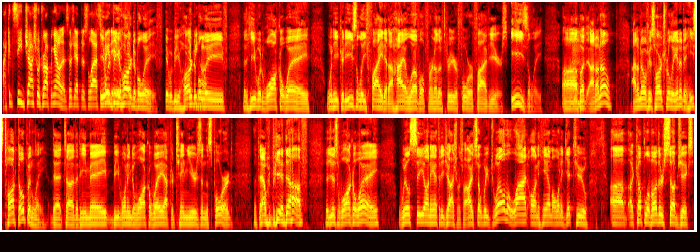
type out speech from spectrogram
I could see Joshua dropping out, especially after this last. It would be hard to believe. It would be hard to be believe hard. that he would walk away when he could easily fight at a high level for another three or four or five years, easily. Uh, hmm. But I don't know. I don't know if his heart's really in it, and he's talked openly that uh, that he may be wanting to walk away after ten years in the sport. That that would be enough to just walk away. We'll see on Anthony Joshua. All right, so we've dwelled a lot on him. I want to get to uh, a couple of other subjects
